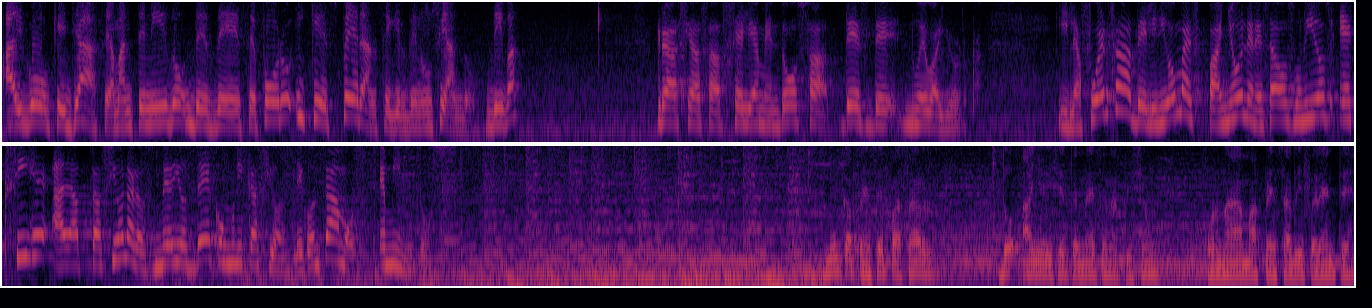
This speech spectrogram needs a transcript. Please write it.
algo que ya se ha mantenido desde ese foro y que esperan seguir denunciando. Diva. Gracias a Celia Mendoza desde Nueva York. Y la fuerza del idioma español en Estados Unidos exige adaptación a los medios de comunicación. Le contamos en minutos. Nunca pensé pasar dos años y siete meses en la prisión por nada más pensar diferente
